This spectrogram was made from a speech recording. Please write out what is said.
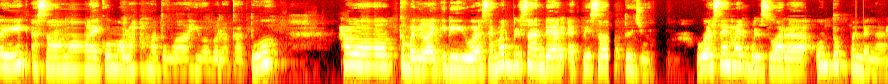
Baik, Assalamualaikum warahmatullahi wabarakatuh. Halo, kembali lagi di USMR Bersandar episode 7. USMR bersuara untuk pendengar.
